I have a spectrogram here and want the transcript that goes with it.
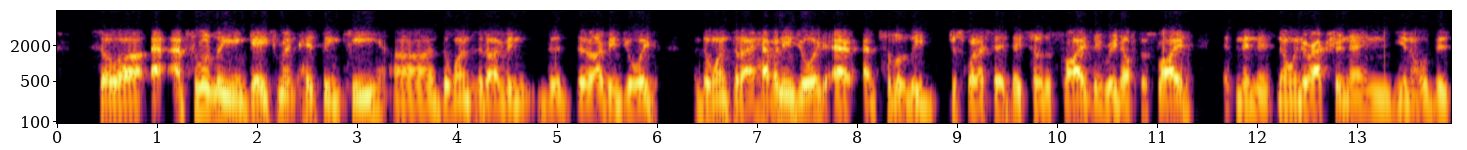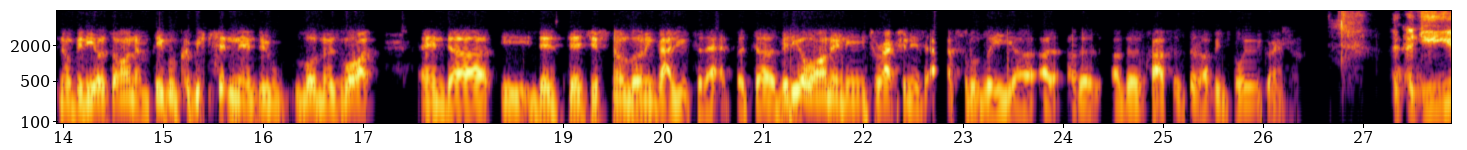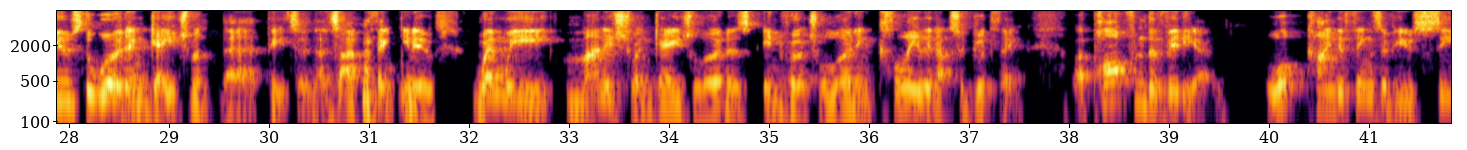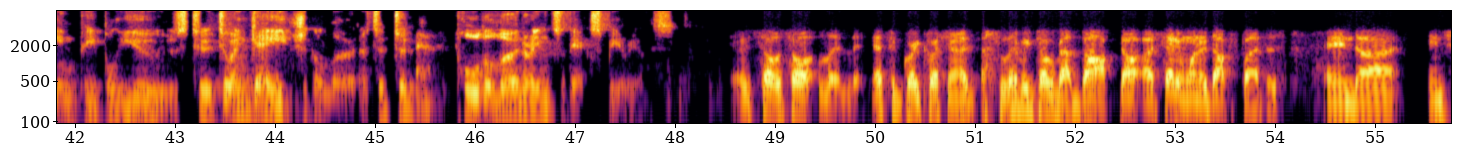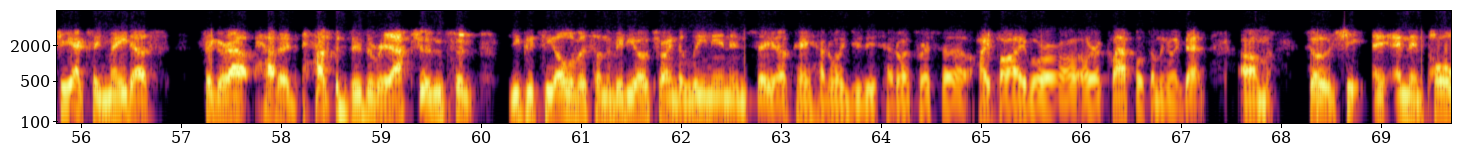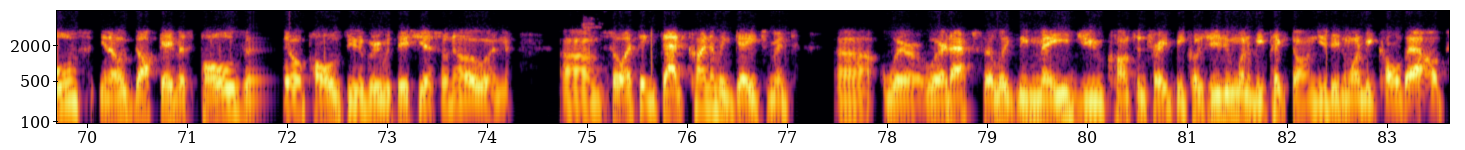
So uh, absolutely engagement has been key uh, the ones that I've in, that, that I've enjoyed the ones that I haven't enjoyed, absolutely just what I said. They show the slide, they read off the slide, and then there's no interaction, and you know there's no videos on, and people could be sitting there and do Lord knows what, and uh, there's there's just no learning value to that. But uh, video on and interaction is absolutely uh, other other classes that I've enjoyed, Graham. And, and, you use the word engagement there, Peter. And so I hmm. think, you know, when we manage to engage learners in virtual learning, clearly that's a good thing. Apart from the video, what kind of things have you seen people use to, to engage the learner, to, to pull the learner into the experience? So, so that's a great question. I, let me talk about Doc. Doc. I sat in one of Doc's classes, and uh, and she actually made us figure out how to how to do the reactions. And you could see all of us on the video trying to lean in and say okay how do i do this? How do i press a high five or a, or a clap or something like that? Um, so she and then polls you know doc gave us polls and there were polls. Do you agree with this? Yes or no? And um, so i think that kind of engagement uh, where where it absolutely made you concentrate because you didn't want to be picked on. You didn't want to be called out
